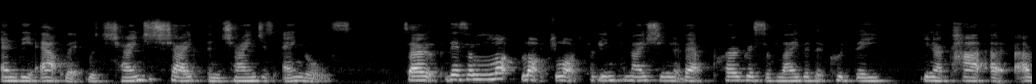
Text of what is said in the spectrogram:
and the outlet, which changes shape and changes angles. So there's a lot, lot, lot of information about progress of labour that could be you know, part a, a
